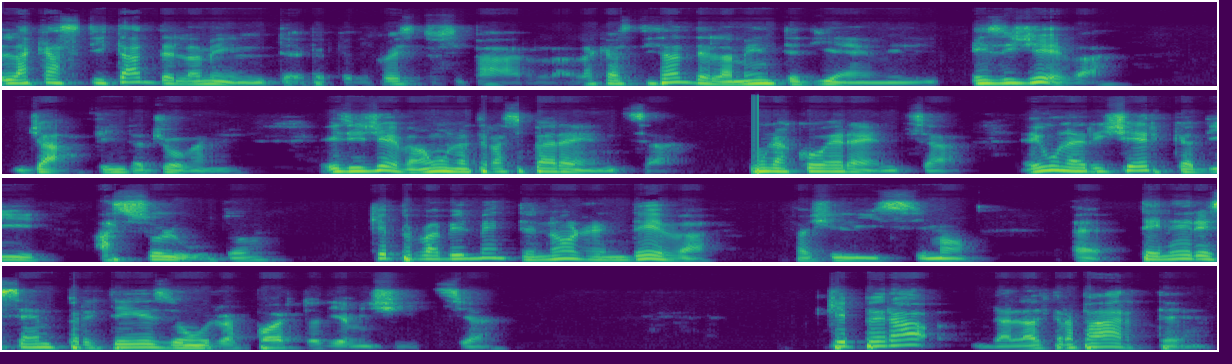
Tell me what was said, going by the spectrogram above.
la castità della mente, perché di questo si parla, la castità della mente di Emily esigeva già fin da giovane, esigeva una trasparenza, una coerenza e una ricerca di assoluto che probabilmente non rendeva facilissimo eh, tenere sempre teso un rapporto di amicizia, che però dall'altra parte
